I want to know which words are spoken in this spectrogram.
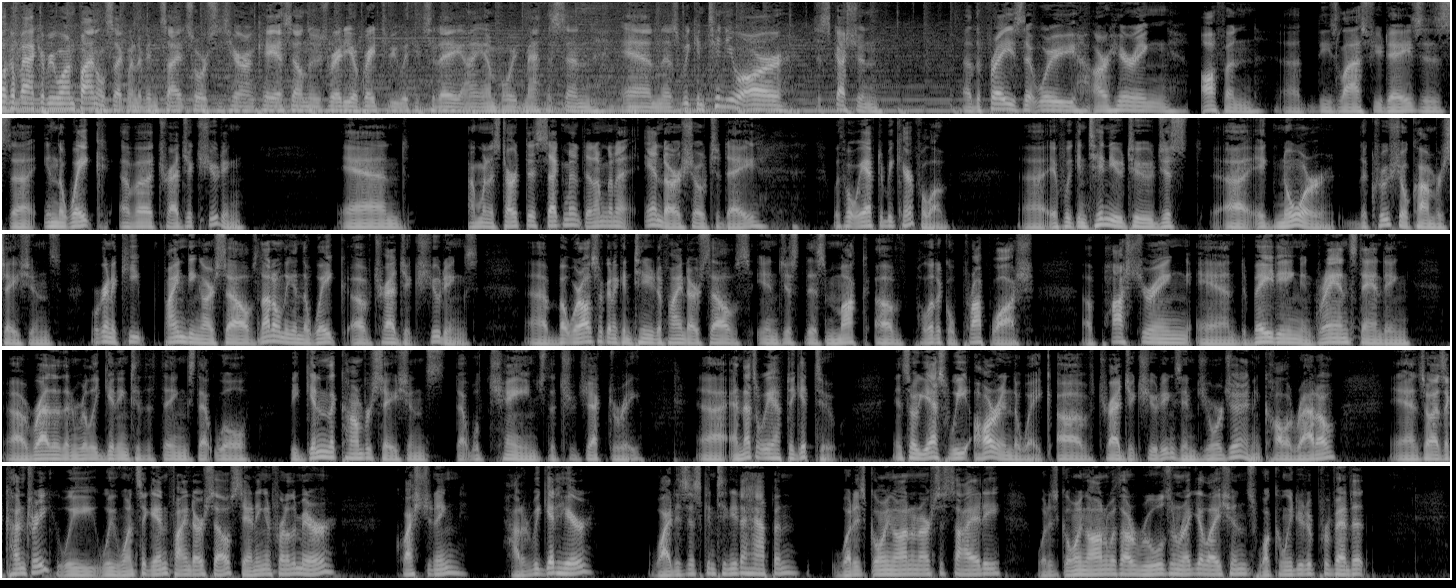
Welcome back, everyone. Final segment of Inside Sources here on KSL News Radio. Great to be with you today. I am Boyd Matheson. And as we continue our discussion, uh, the phrase that we are hearing often uh, these last few days is uh, in the wake of a tragic shooting. And I'm going to start this segment and I'm going to end our show today with what we have to be careful of. Uh, if we continue to just uh, ignore the crucial conversations, we're going to keep finding ourselves not only in the wake of tragic shootings, uh, but we're also going to continue to find ourselves in just this muck of political prop wash, of posturing and debating and grandstanding, uh, rather than really getting to the things that will begin the conversations that will change the trajectory. Uh, and that's what we have to get to. And so, yes, we are in the wake of tragic shootings in Georgia and in Colorado. And so, as a country, we, we once again find ourselves standing in front of the mirror, questioning how did we get here? Why does this continue to happen? What is going on in our society? What is going on with our rules and regulations? What can we do to prevent it?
